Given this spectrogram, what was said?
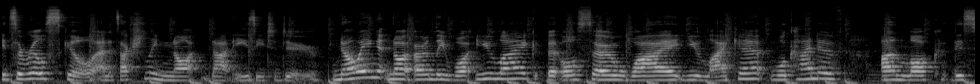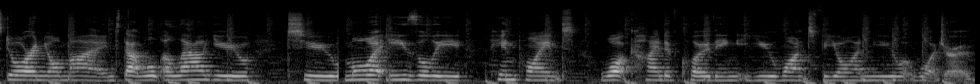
It's a real skill and it's actually not that easy to do. Knowing not only what you like, but also why you like it will kind of unlock this door in your mind that will allow you to more easily pinpoint what kind of clothing you want for your new wardrobe.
